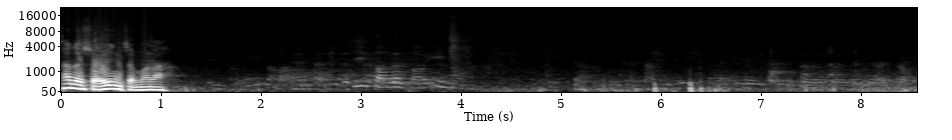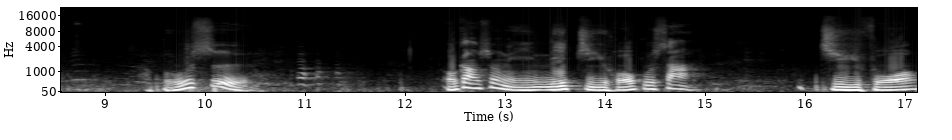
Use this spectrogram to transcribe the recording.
他的手印怎么了？举手的手印。不是，我告诉你，你举佛菩萨，举佛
